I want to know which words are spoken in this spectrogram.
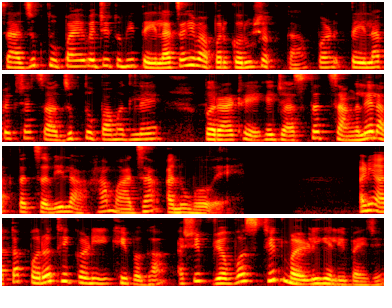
साजूक तुपाऐवजी तुम्ही तेलाचाही वापर करू शकता पण तेलापेक्षा साजूक तुपामधले पराठे हे जास्त चांगले लागतात चवीला हा माझा अनुभव आहे. आणि आता परत ही कणिक ही बघा अशी व्यवस्थित मळली गेली पाहिजे.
